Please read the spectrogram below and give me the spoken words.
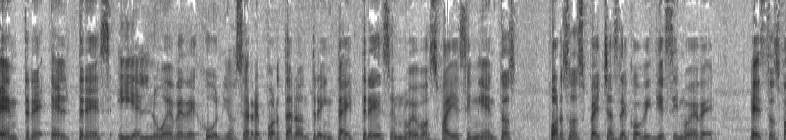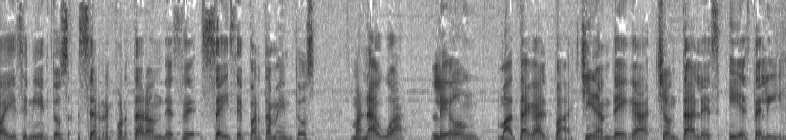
Entre el 3 y el 9 de junio se reportaron 33 nuevos fallecimientos por sospechas de COVID-19. Estos fallecimientos se reportaron desde seis departamentos. Managua, León, Matagalpa, Chinandega, Chontales y Estelí.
